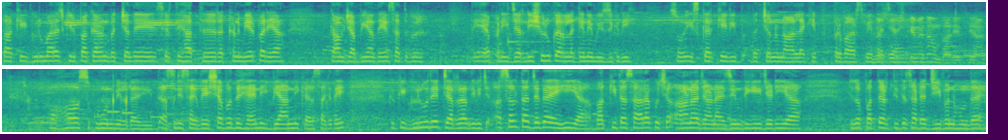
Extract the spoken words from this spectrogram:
ਤਾਂ ਕਿ ਗੁਰੂ ਮਹਾਰਾਜ ਕਿਰਪਾ ਕਰਨ ਬੱਚਿਆਂ ਦੇ ਸਿਰ ਤੇ ਹੱਥ ਰੱਖਣ ਮਿਹਰ ਭਰਿਆ ਕਾਮਯਾਬੀਆਂ ਦੇਣ ਸਤਿਗੁਰ। ਤੇ ਆਪਣੀ ਜਰਨੀ ਸ਼ੁਰੂ ਕਰਨ ਲੱਗੇ ਨੇ 뮤직 ਦੀ। ਸੋ ਇਸ ਕਰਕੇ ਵੀ ਬੱਚਿਆਂ ਨੂੰ ਨਾਲ ਲੈ ਕੇ ਪਰਿਵਾਰ ਸਮੇਤ ਅੱਜ ਆਏ ਮਹਿਸੂਸ ਹਾਂ। ਕਿਵੇਂ ਦਾ ਹੁੰਦਾ ਜੀ ਇੱਥੇ ਆ ਕੇ? ਬਹੁਤ ਸਕੂਨ ਮਿਲਦਾ ਜੀ। ਦੱਸ ਨਹੀਂ ਸਕਦੇ ਸ਼ਬਦ ਹੈ ਨਹੀਂ ਬਿਆਨ ਨਹੀਂ ਕਰ ਸਕਦੇ। ਕਿਉਂਕਿ ਗੁਰੂ ਦੇ ਚਰਨਾਂ ਦੇ ਵਿੱਚ ਅਸਲ ਤਾਂ ਜਗ੍ਹਾ ਇਹੀ ਆ ਬਾਕੀ ਤਾਂ ਸਾਰਾ ਕੁਝ ਆਣਾ ਜਾਣਾ ਹੈ ਜ਼ਿੰਦਗੀ ਜਿਹੜੀ ਆ ਜਦੋਂ ਆਪਾਂ ਧਰਤੀ ਤੇ ਸਾਡਾ ਜੀਵਨ ਹੁੰਦਾ ਹੈ,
